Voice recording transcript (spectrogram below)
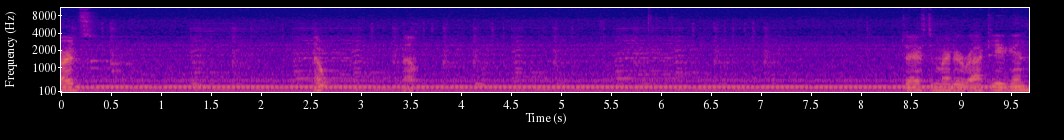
guards? Nope. No. Do I have to murder Rocky again?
